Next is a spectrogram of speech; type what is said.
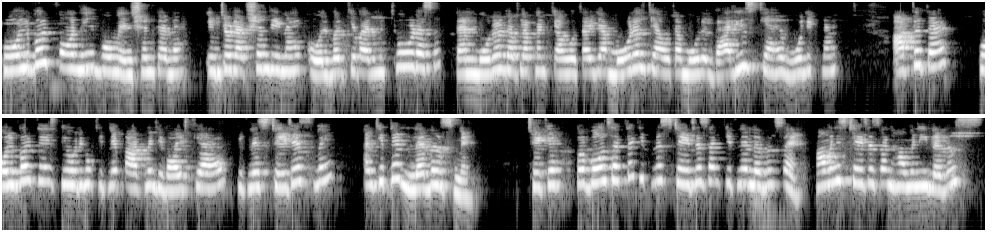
Kohlberg कौन है वो मेंशन करना है इंट्रोडक्शन देना है कोलबर्ग के बारे में थोड़ा सा देन मोरल डेवलपमेंट क्या होता है या मोरल क्या होता है मोरल वैल्यूज़ क्या है वो लिखना है। आफ्टर दैट कोलबर्ग ने इस थ्योरी को कितने पार्ट में डिवाइड किया है, कितने स्टेजेस में एंड कितने लेवल्स में, ठीक है? तो बोल सकते हैं कितने स्टेजेस एंड कितने लेवल्स हैं? How many stages and how many levels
